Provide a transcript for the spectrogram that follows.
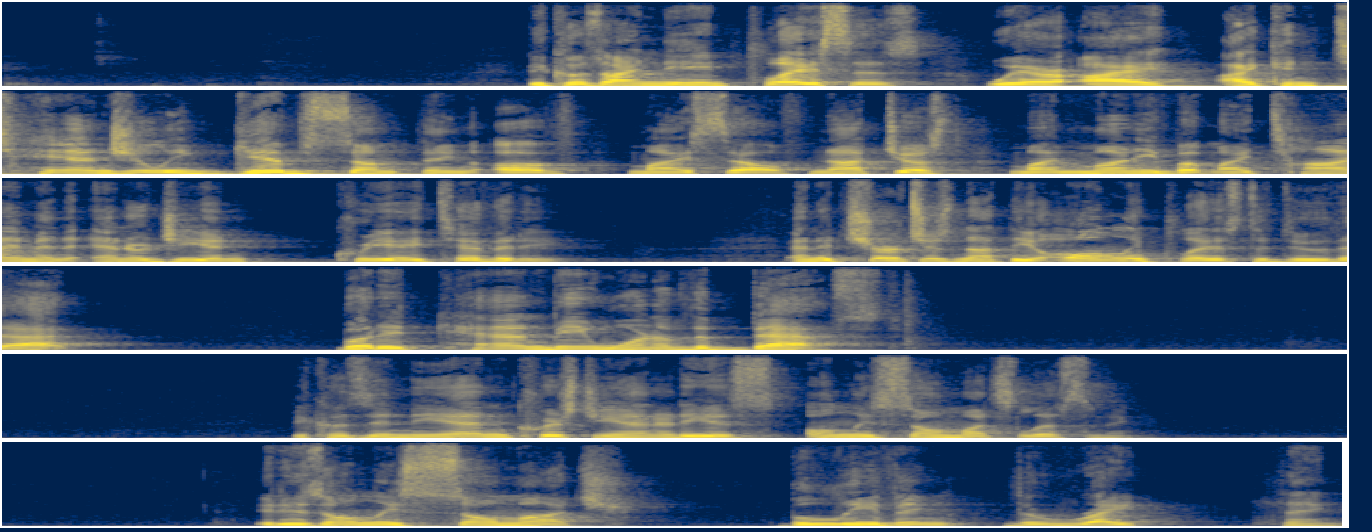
Because I need places where I, I can tangibly give something of myself, not just my money, but my time and energy and creativity. And a church is not the only place to do that, but it can be one of the best. Because in the end, Christianity is only so much listening. It is only so much believing the right thing.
